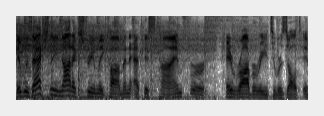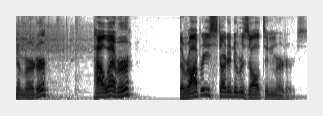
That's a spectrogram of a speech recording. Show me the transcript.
It was actually not extremely common at this time for a robbery to result in a murder. However, the robberies started to result in murders.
